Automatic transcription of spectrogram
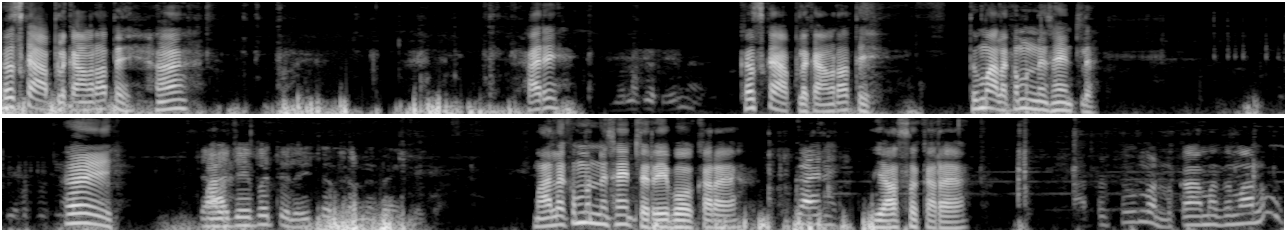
कसं काय आपलं काम राहतंय हां? अरे कसं काय आपलं काम राहते तुम्हाला का म्हणून सांगितलं? ऐ मला का म्हणून सांगितलं रे भाऊ करा काय रे? हे असं करा. आता तू म्हणलं कामाचा माणूस.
